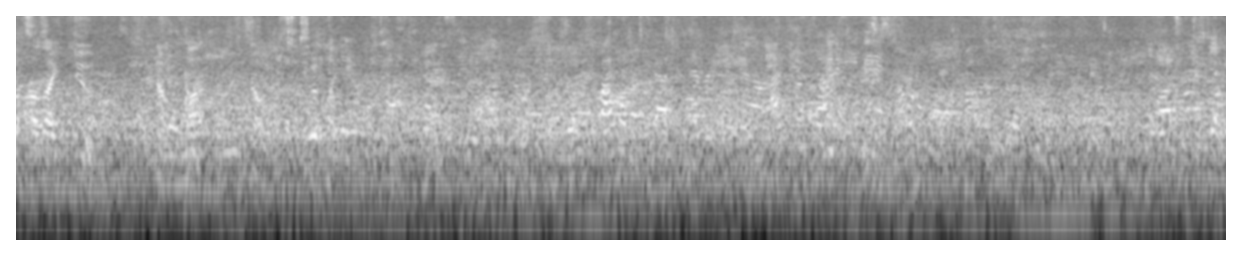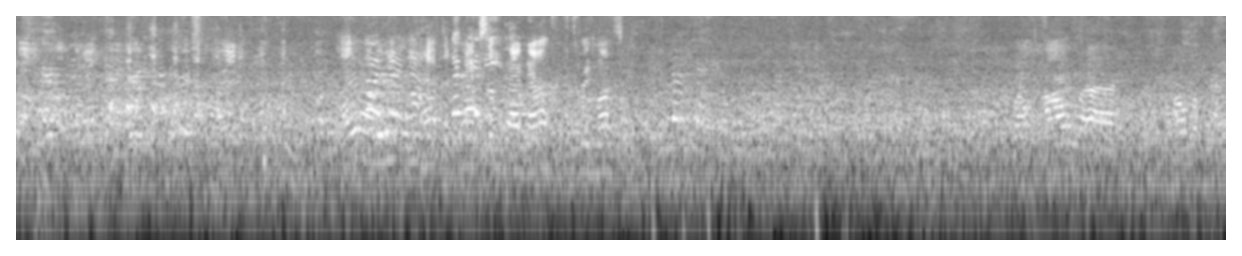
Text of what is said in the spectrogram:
I was like, dude, no, do it like I don't know, we don't want to have to guy down for three months. Well, I'll, uh, I'll look at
